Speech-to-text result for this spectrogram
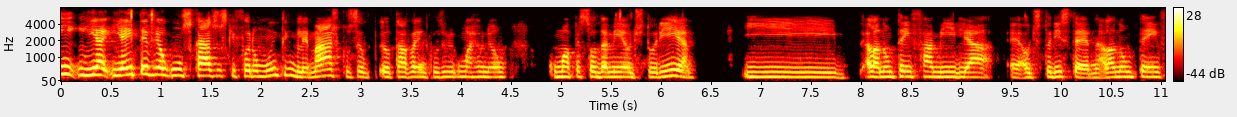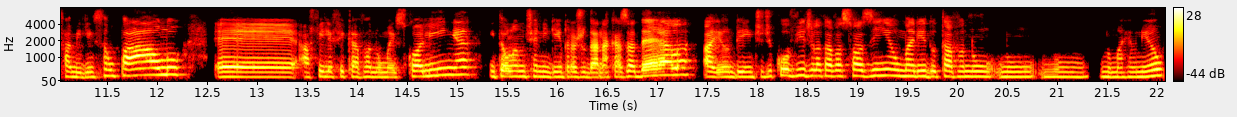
e, e, aí teve alguns casos que foram muito emblemáticos. Eu estava, inclusive, com uma reunião com uma pessoa da minha auditoria e ela não tem família, é, auditoria externa, ela não tem família em São Paulo, é, a filha ficava numa escolinha, então ela não tinha ninguém para ajudar na casa dela, aí ambiente de Covid, ela estava sozinha, o marido estava numa reunião,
